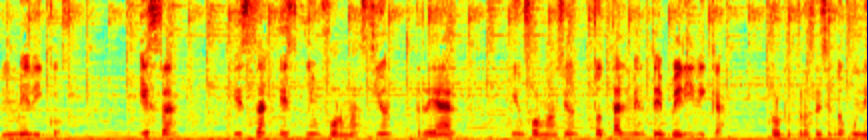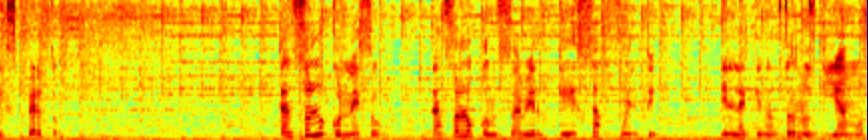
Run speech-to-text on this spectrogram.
médicos. Esa, esa es información real, información totalmente verídica, porque te lo está diciendo un experto. Tan solo con eso, tan solo con saber que esa fuente en la que nosotros nos guiamos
